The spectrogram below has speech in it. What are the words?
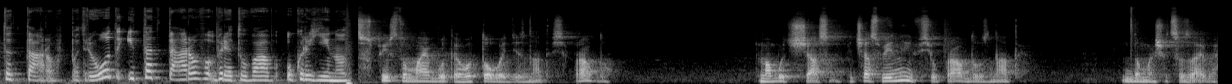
Татаров патріот і Татаров врятував Україну. Суспільство має бути готове дізнатися правду. Мабуть, з часом. Під час війни всю правду знати. Думаю, що це зайве.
